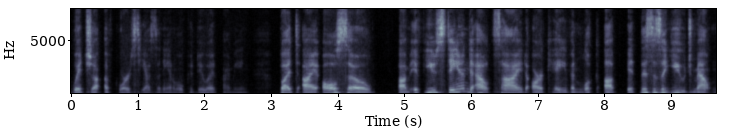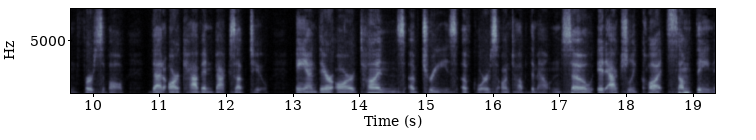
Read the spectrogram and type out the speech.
which, uh, of course, yes, an animal could do it. I mean, but I also um, if you stand outside our cave and look up, it this is a huge mountain, first of all, that our cabin backs up to. And there are tons of trees, of course, on top of the mountain. So it actually caught something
